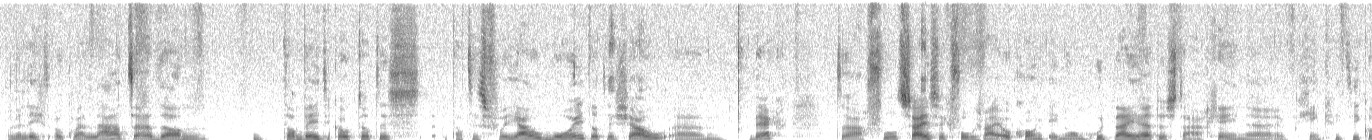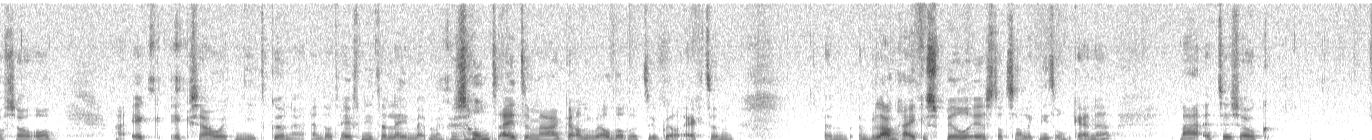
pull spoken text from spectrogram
wellicht ook wel later, dan, dan weet ik ook dat is, dat is voor jou mooi, dat is jouw um, weg. Daar voelt zij zich volgens mij ook gewoon enorm goed bij. Hè? Dus daar geen, uh, geen kritiek of zo op. Maar ik, ik zou het niet kunnen. En dat heeft niet alleen met mijn gezondheid te maken, alhoewel dat natuurlijk wel echt een, een, een belangrijke spil is. Dat zal ik niet ontkennen. Maar het is ook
